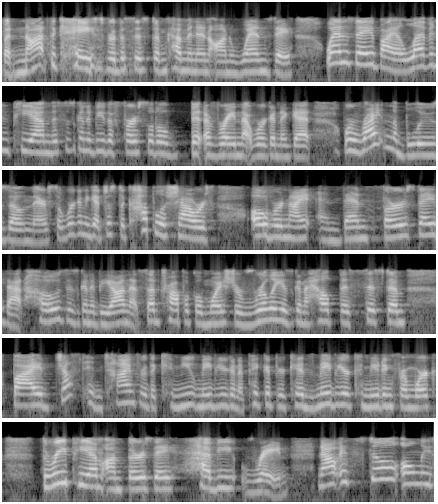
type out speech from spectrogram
But not the case for the system coming in on Wednesday. Wednesday by 11 p.m., this is going to be the first little bit of rain that we're going to get. We're right in the blue zone there, so we're going to get just a couple of showers overnight. And then Thursday, that hose is going to be on. That subtropical moisture really is going to help this system by just in time for the commute. Maybe you're going to pick up your kids. Maybe you're commuting from work. 3 p.m. on Thursday, heavy rain. Now, it's still only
